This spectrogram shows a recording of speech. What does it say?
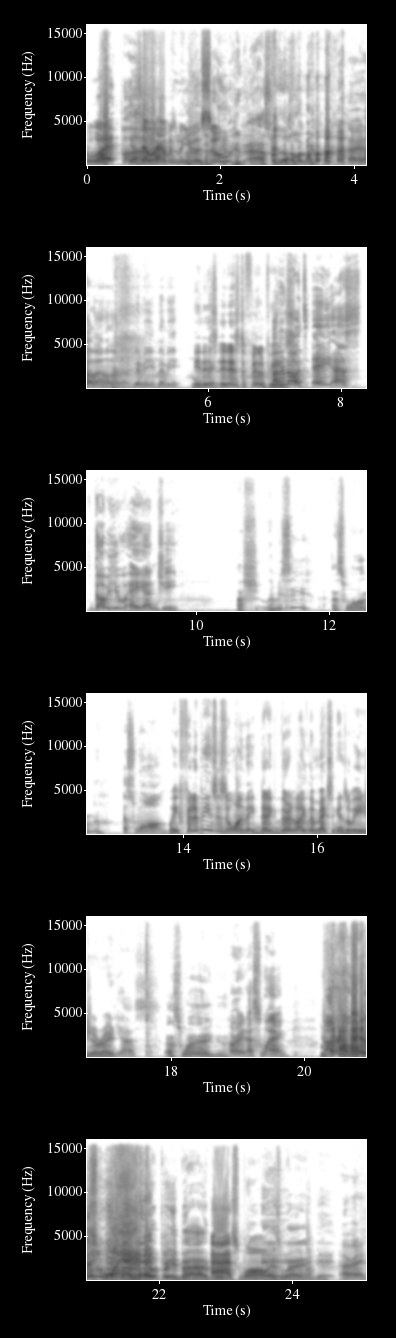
what? Is Hold that on. what happens when you assume? An ass wong. All right, hold on, hold on. Let me let me. It is. It is the Philippines. I don't know. It's A S W A N G. Ash- let me see. Aswang. A swang. Wait, Philippines is the one that, that they're like the Mexicans of Asia, right? Yes. Aswang. All right, a swang. I don't know what. It's Swag. still pretty bad. but- Ass wall. Aswang. All right.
